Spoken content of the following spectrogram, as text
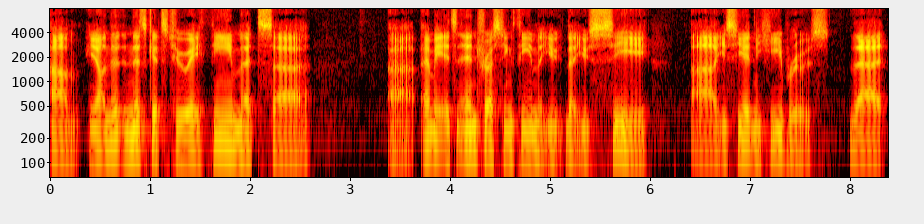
Um, you know, and, th- and, this gets to a theme that's, uh, uh, I mean, it's an interesting theme that you that you see uh, you see it in Hebrews that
